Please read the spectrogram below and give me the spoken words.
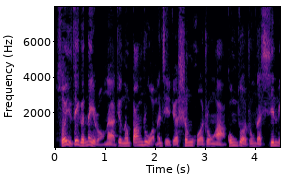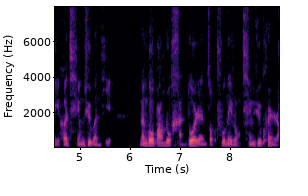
所以这个内容呢，就能帮助我们解决生活中啊、工作中的心理和情绪问题，能够帮助很多人走出那种情绪困扰。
